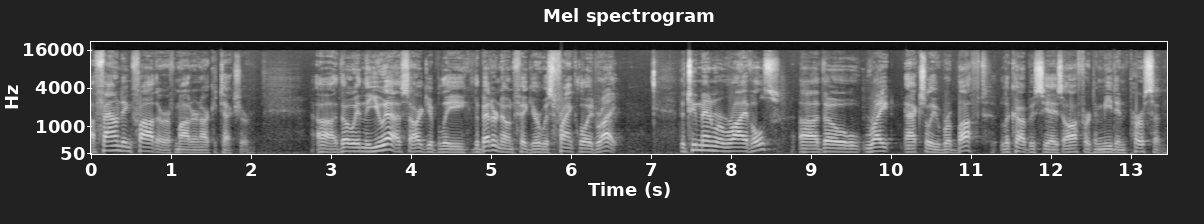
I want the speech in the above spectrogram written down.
a founding father of modern architecture. Uh, though in the US, arguably, the better known figure was Frank Lloyd Wright. The two men were rivals, uh, though Wright actually rebuffed Le Corbusier's offer to meet in person.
